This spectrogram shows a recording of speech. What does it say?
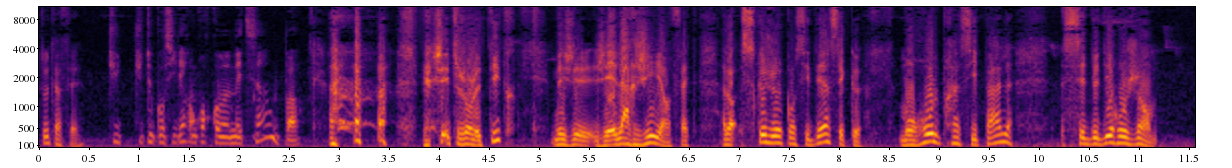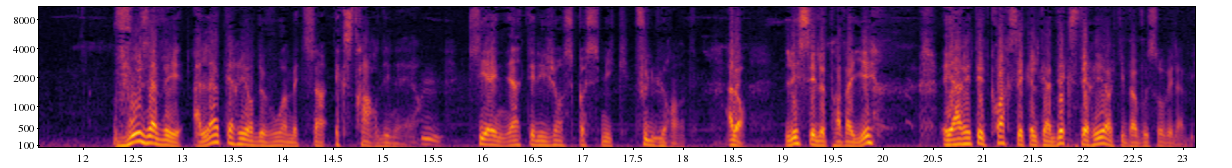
tout à fait. Tu, tu te considères encore comme un médecin ou pas? J'ai toujours le titre, mais j'ai élargi en fait. Alors, ce que je considère, c'est que mon rôle principal, c'est de dire aux gens, vous avez à l'intérieur de vous un médecin extraordinaire, Mm. qui a une intelligence cosmique fulgurante. Alors, laissez-le travailler et arrêtez de croire que c'est quelqu'un d'extérieur qui va vous sauver la vie.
